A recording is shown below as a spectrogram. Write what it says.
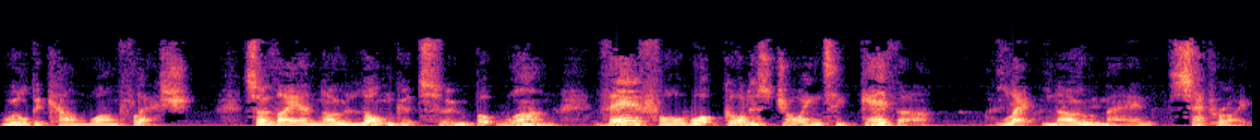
will become one flesh. So they are no longer two, but one. Therefore, what God has joined together, let no man separate.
